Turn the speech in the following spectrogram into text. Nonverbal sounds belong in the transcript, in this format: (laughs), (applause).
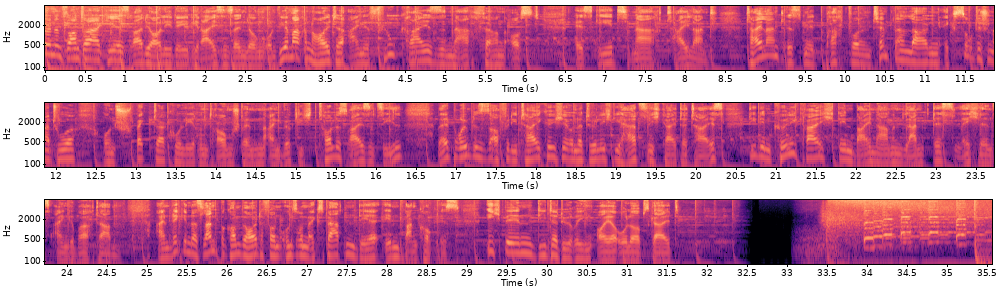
Schönen Sonntag, hier ist Radio Holiday, die Reisesendung und wir machen heute eine Flugreise nach Fernost. Es geht nach Thailand. Thailand ist mit prachtvollen Tempelanlagen, exotischer Natur und spektakulären Traumständen ein wirklich tolles Reiseziel. Weltberühmt ist es auch für die Thai-Küche und natürlich die Herzlichkeit der Thais, die dem Königreich den Beinamen Land des Lächelns eingebracht haben. Ein Blick in das Land bekommen wir heute von unserem Experten, der in Bangkok ist. Ich bin Dieter Düring, euer Urlaubsguide.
